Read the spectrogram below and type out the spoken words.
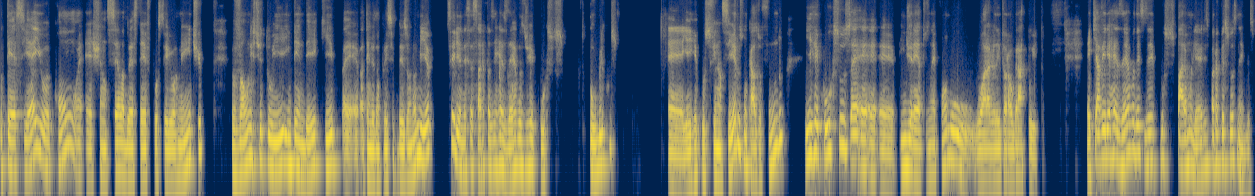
o TSE e o, com é, chancela do STF posteriormente vão instituir, entender que, é, atendendo ao princípio da isonomia, seria necessário fazer reservas de recursos públicos, é, e aí recursos financeiros, no caso o fundo, e recursos é, é, é, indiretos, né, como o horário eleitoral gratuito é que haveria reserva desses recursos para mulheres e para pessoas negras.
